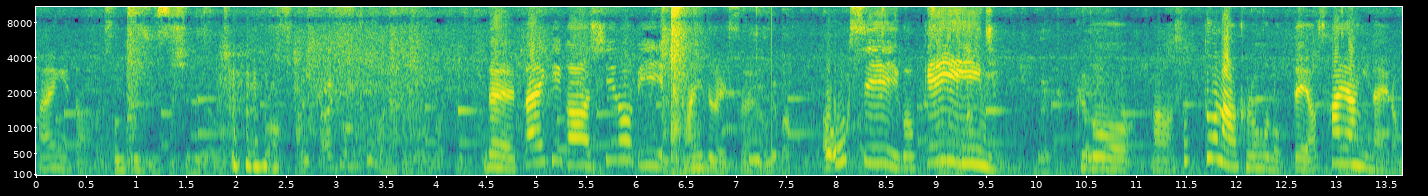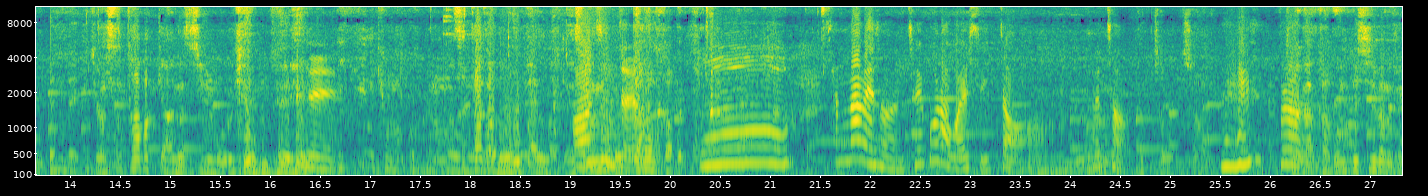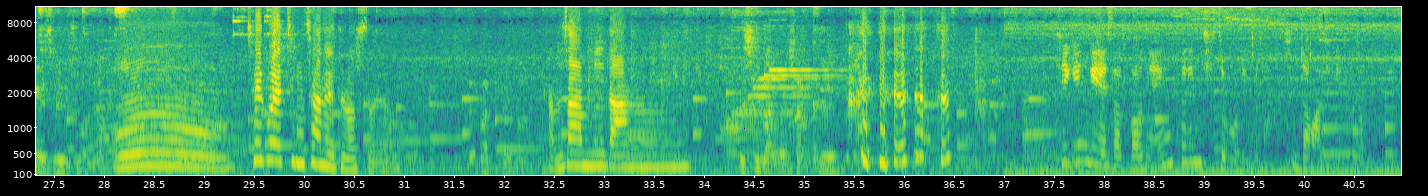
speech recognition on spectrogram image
다행이다. 아, 손재주 있으시네요 와, 아니 딸기 엄청 많이 들어간 것 같아요 네, 딸기가 시럽이 많이 들어있어요. 대박 어, 혹시 이거 게임 네 그거 막 속도나 그런 건 어때요? 사양이나 이런 거? 근데 제가 스타밖에 안 해서 잘 모르겠는데 네. 있기는 켜놓고 그런 건 스타가 너무 빨라 내 아, 손을 못 진짜요? 따라가 오, 상남에서는 최고라고 할 수 있죠. 그렇죠? 그쵸 그쵸 그럼 제가 가본 PC방 중에 제일 좋아요 오, 최고의 칭찬을 들었어요. 대박 대박 감사합니다. PC방은 샤크 튀김기에서 꺼낸 크림치즈 볼입니다. 진짜 맛있겠죠?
